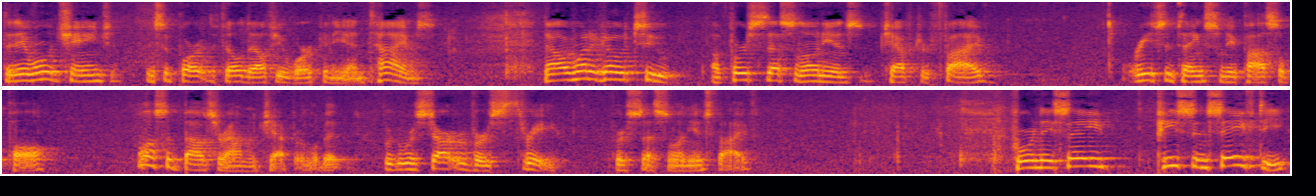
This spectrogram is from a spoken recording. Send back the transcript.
that they won't change and support the Philadelphia work in the end times. Now, I want to go to 1 uh, Thessalonians chapter 5, read some things from the Apostle Paul. We'll also bounce around the chapter a little bit. To start with verse 3, 1 Thessalonians 5. For when they say peace and safety,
